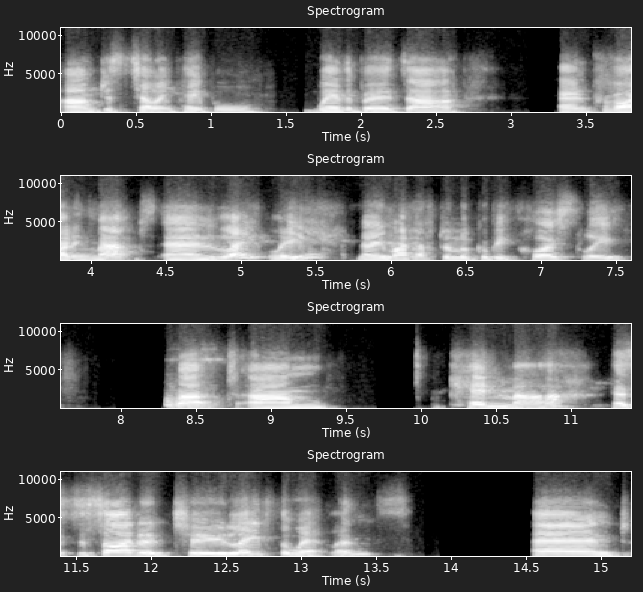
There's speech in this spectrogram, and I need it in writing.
um, just telling people where the birds are and providing maps. And lately, now you might have to look a bit closely, but um, Kenma has decided to leave the wetlands and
